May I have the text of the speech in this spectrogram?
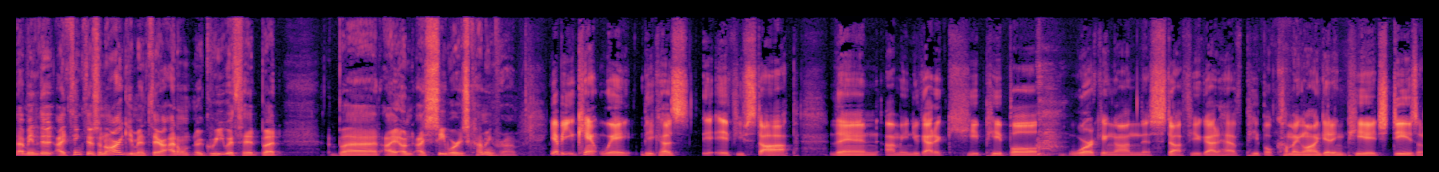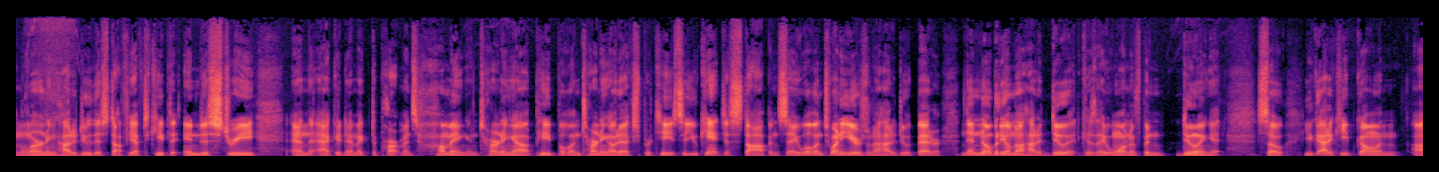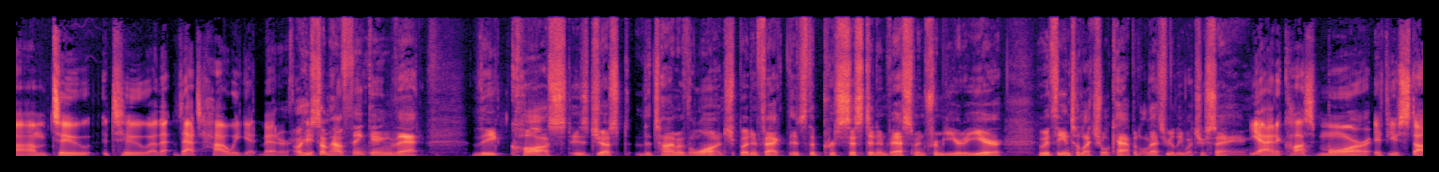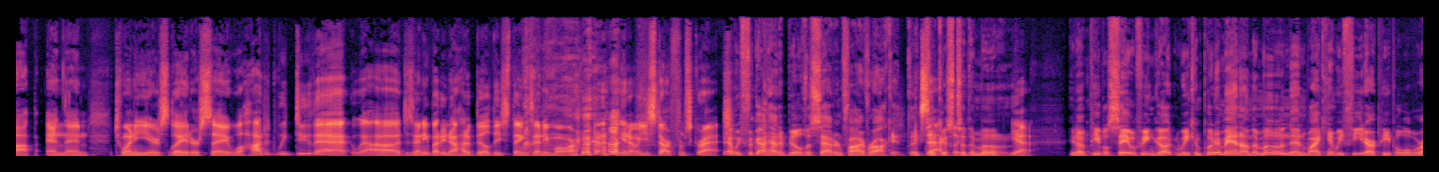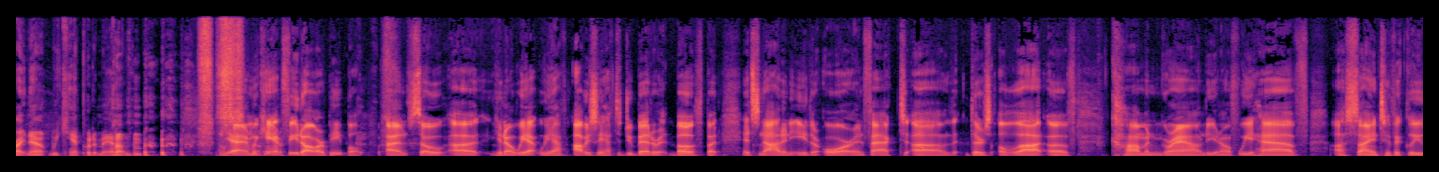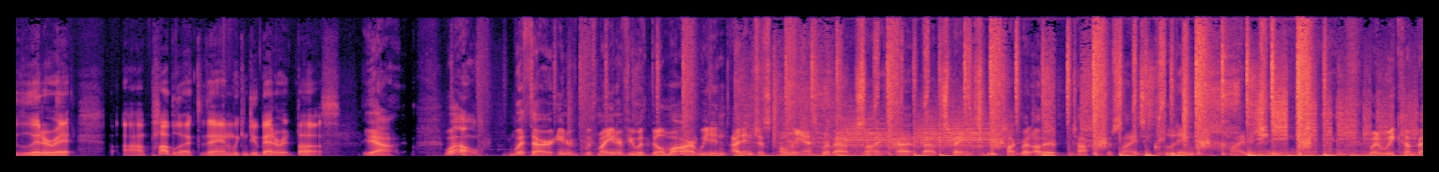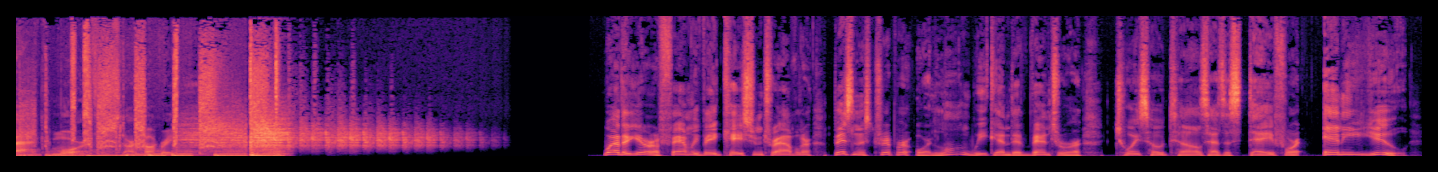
I mean, there, I think there's an argument there. I don't agree with it, but but I I see where he's coming from. Yeah, but you can't wait because if you stop, then I mean, you got to keep people working on this stuff. You got to have people coming on getting PhDs and learning how to do this stuff. You have to keep the industry and the academic departments humming and turning out people and turning out expertise. So you can't just stop and say, "Well, in 20 years we'll know how to do it better." And then nobody will know how to do it because they won't have been doing it. So you got to keep going um, to to uh, that. That's how we get better. Or he's somehow thinking that the cost is just the time of the launch, but in fact, it's the persistent investment from year to year with the intellectual capital. That's really what you're saying. Yeah, and it costs more if you stop and then 20 years later say, well, how did we do that? Uh, does anybody know how to build these things anymore? you know, you start from scratch. Yeah, we forgot how to build the Saturn V rocket that took us to the moon. Yeah. You know, people say if we can go, we can put a man on the moon. Then why can't we feed our people? Well, right now we can't put a man on the moon. yeah, and we can't feed all our people. Uh, so, uh, you know, we, ha- we have obviously have to do better at both, but it's not an either or. In fact, uh, there's a lot of common ground. You know, if we have a scientifically literate uh, public, then we can do better at both. yeah. Well, with our inter- with my interview with Bill Maher, we didn't. I didn't just only ask him about science, uh, about space. We talked about other topics of science, including climate change. When we come back, more Star Talk Radio. Whether you're a family vacation traveler, business tripper, or long weekend adventurer, Choice Hotels has a stay for any you.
